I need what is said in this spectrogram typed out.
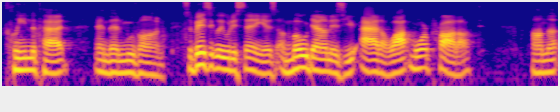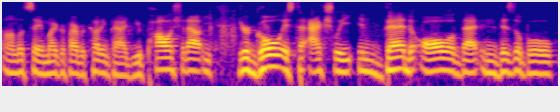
clean the pad, and then move on. So basically what he's saying is a mow down is you add a lot more product on, the, on let's say a microfiber cutting pad, you polish it out. Your goal is to actually embed all of that invisible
